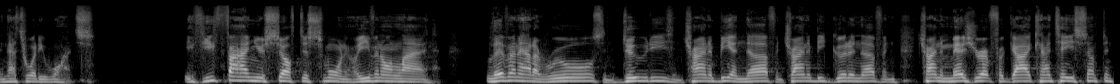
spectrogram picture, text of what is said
And that's what he wants. If you find yourself this morning or even online living out of rules and duties and trying to be enough and trying to be good enough and trying to measure up for God, can I tell you something?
